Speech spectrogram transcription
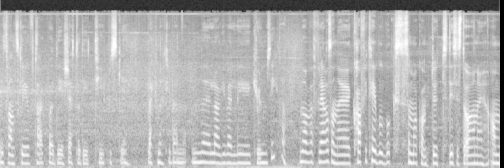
Litt vanskelig å få tak på. De er ikke et av de typiske black metal-bandene. Men de lager veldig kul musikk, da. Det har vært flere sånne coffee table books som har kommet ut de siste årene om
